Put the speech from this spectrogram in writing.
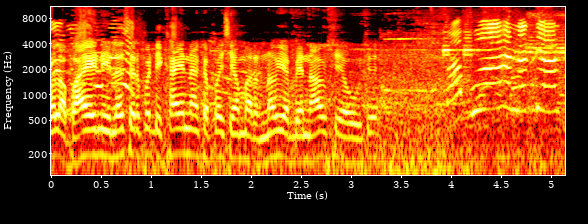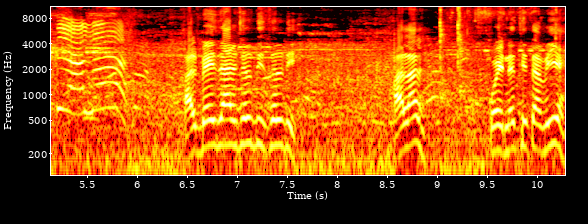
ઓલા ભાઈની લસરપટ્ટી ખાઈ નાખે, પછી અમારા નવ્યા બેન આવશે એવું છે. હાલ બે હાલ જલ્દી જલ્દી. હાલ હાલ. કોઈ નથી તા, વીએ.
